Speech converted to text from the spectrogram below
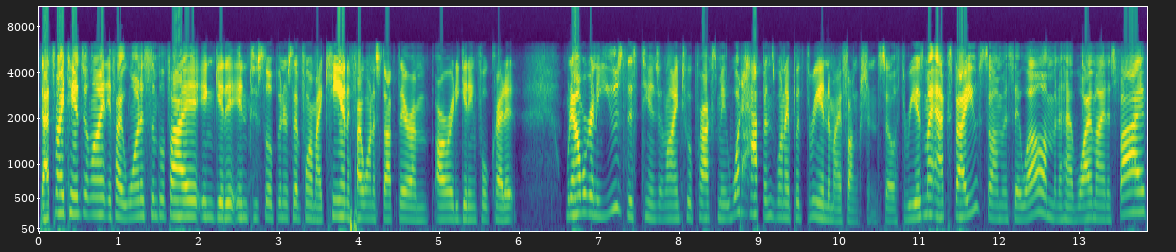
That's my tangent line. If I want to simplify it and get it into slope intercept form, I can. If I want to stop there, I'm already getting full credit. Now we're going to use this tangent line to approximate what happens when I put 3 into my function. So 3 is my x value, so I'm going to say, well, I'm going to have y minus 5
